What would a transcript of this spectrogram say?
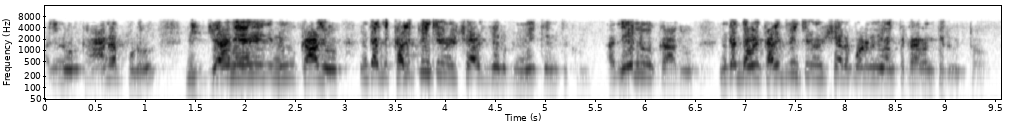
అది నువ్వు కానప్పుడు మిథ్యానే అనేది నువ్వు కాదు. ఇంకా అది కల్పించిన విషయాలు జరుగు నీకెందుకు? అదే నువ్వు కాదు. ఇంకా దాన్ని కల్పించిన విషయాలు కూడా నువ్వు ఎంతకాలం తిరుగుతావు?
